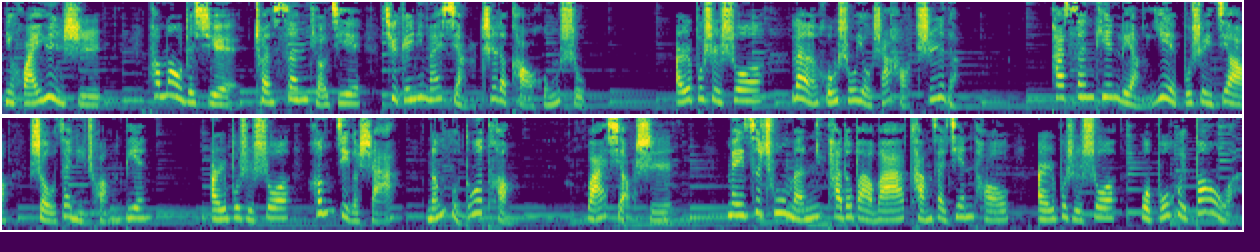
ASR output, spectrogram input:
你怀孕时，他冒着雪穿三条街去给你买想吃的烤红薯，而不是说烂红薯有啥好吃的。他三天两夜不睡觉，守在你床边，而不是说哼唧个啥，能有多疼？娃小时，每次出门他都把娃扛在肩头，而不是说我不会抱啊。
